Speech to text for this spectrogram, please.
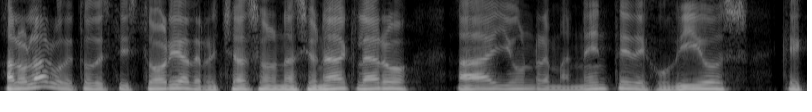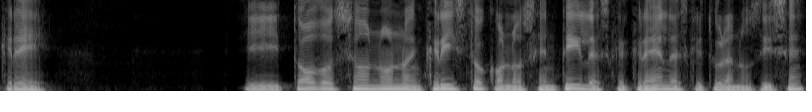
A lo largo de toda esta historia de rechazo nacional, claro, hay un remanente de judíos que cree y todos son uno en Cristo con los gentiles que creen, la Escritura nos dice.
